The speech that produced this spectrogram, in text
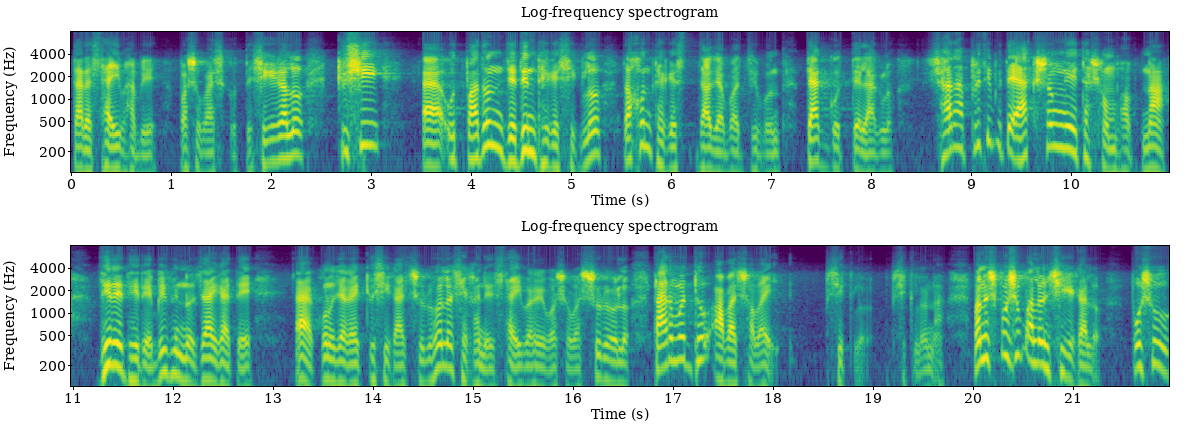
তারা স্থায়ীভাবে বসবাস করতে শিখে গেল। কৃষি উৎপাদন যেদিন থেকে শিখলো, তখন থেকে যাযাবর জীবন ত্যাগ করতে লাগল। সারা পৃথিবীতে একসঙ্গে এটা সম্ভব না। ধীরে ধীরে বিভিন্ন জায়গাতে হ্যাঁ কোনো জায়গায় কৃষিকাজ শুরু হলো, সেখানে স্থায়ীভাবে বসবাস শুরু হলো। তার মধ্যেও আবার সবাই শিখলো শিখলো না। মানুষ পশুপালন শিখে গেল। পশু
